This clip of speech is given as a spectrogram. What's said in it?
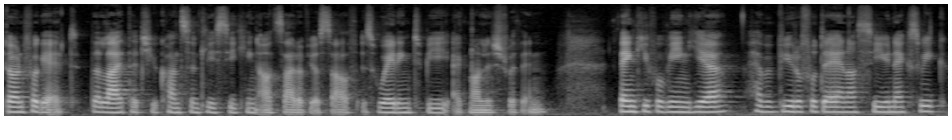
don't forget the light that you're constantly seeking outside of yourself is waiting to be acknowledged within. Thank you for being here. Have a beautiful day, and I'll see you next week.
